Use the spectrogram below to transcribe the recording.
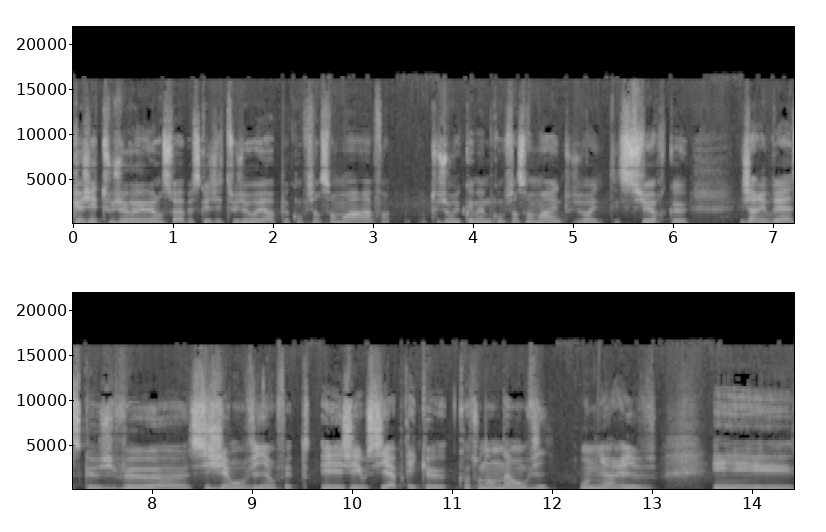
que j'ai toujours eu en soi, parce que j'ai toujours eu un peu confiance en moi, enfin, toujours eu quand même confiance en moi et toujours été sûr que j'arriverai à ce que je veux euh, si j'ai envie, en fait. Et j'ai aussi appris que quand on en a envie, on y arrive. Et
